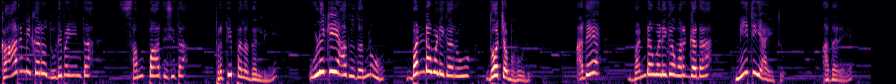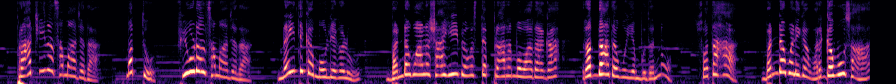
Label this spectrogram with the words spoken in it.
ಕಾರ್ಮಿಕರು ದುಡಿಮೆಯಿಂದ ಸಂಪಾದಿಸಿದ ಪ್ರತಿಫಲದಲ್ಲಿ ಉಳಿಕೆಯಾದುದನ್ನು ಬಂಡವಳಿಗರು ದೋಚಬಹುದು. ಅದೇ ಬಂಡವಳಿಗ ವರ್ಗದ ನೀತಿಯಾಯಿತು. ಆದರೆ ಪ್ರಾಚೀನ ಸಮಾಜದ ಮತ್ತು ಫ್ಯೂಡಲ್ ಸಮಾಜದ ನೈತಿಕ ಮೌಲ್ಯಗಳು ಬಂಡವಾಳಶಾಹಿ ವ್ಯವಸ್ಥೆ ಪ್ರಾರಂಭವಾದಾಗ ರದ್ದಾದವು ಎಂಬುದನ್ನು ಸ್ವತಃ ಬಂಡವಳಿಗ ವರ್ಗವೂ ಸಹ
